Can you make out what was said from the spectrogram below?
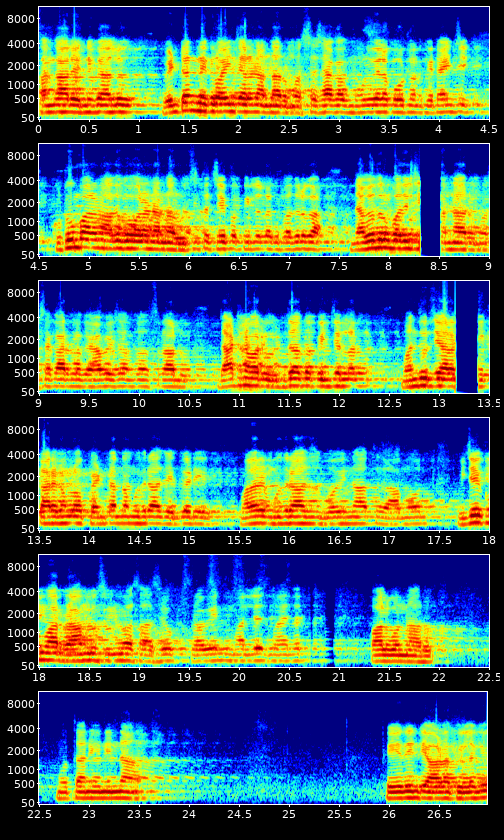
సంఘాల ఎన్నికలు వెంటనే నిర్వహించాలని అన్నారు. మత్స్యశాఖకు మూడు వేల కోట్లను కేటాయించి కుటుంబాలను ఆదుకోవాలని అన్నారు. ఉచిత చేప పిల్లలకు బదులుగా నగదును బదిలీ అన్నారు. మత్స్యకారులకు యాభై సంవత్సరాలు దాటిన వారి వృద్ధాప్య పింఛన్లను మంజూరు చేయాలని ఈ కార్యక్రమంలో పెంటన్న ముదిరాజ్ ఎగ్గడి మలరి ముదిరాజ్ గోవిందనాథ్ అమోల్ విజయ్ కుమార్ రాములు శ్రీనివాస్ అశోక్ ప్రవీణ్ మల్లేష్ మహేందర్ పాల్గొన్నారు. మొత్తానికి నిన్న పేదింటి ఆడపిల్లకి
